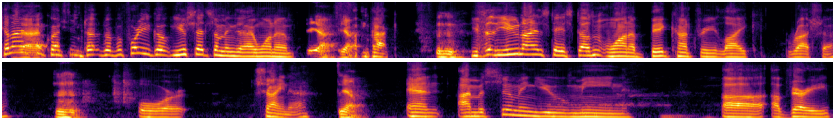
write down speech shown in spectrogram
can I ask a question but before you go? You said something that I want to Yeah, yeah, unpack. Mhm. You said the United States doesn't want a big country like Russia Mhm. or China, yeah. and I'm assuming you mean uh, a very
